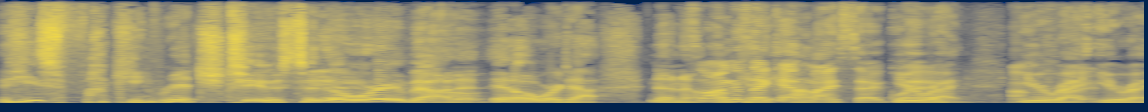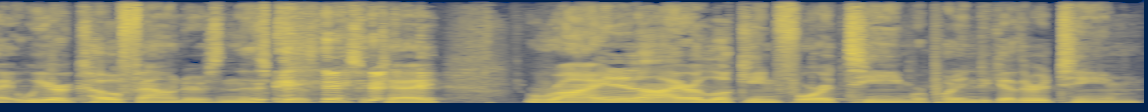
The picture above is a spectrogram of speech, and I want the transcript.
he's fucking rich too, so don't worry about no. it. It all worked out. No, no. As long as I get my Segway, You're right. I'm you're right. You're right. We are co-founders in this business. Okay, Ryan and I are looking for a team. We're putting together a team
